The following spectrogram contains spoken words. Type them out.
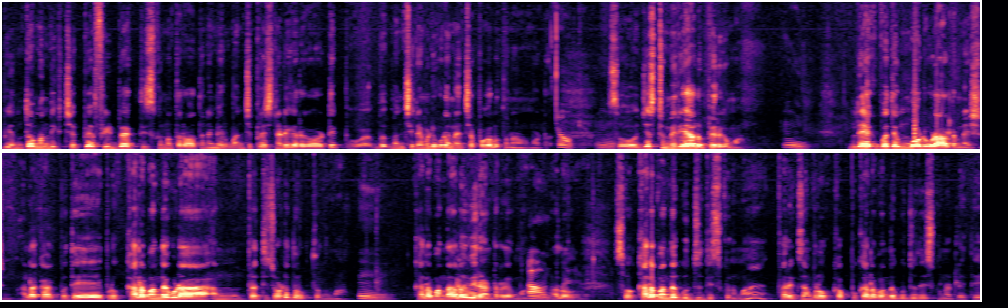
ఎంతో మందికి చెప్పే ఫీడ్బ్యాక్ తీసుకున్న తర్వాతనే మీరు మంచి ప్రశ్న అడిగారు కాబట్టి మంచి రెమెడీ కూడా నేను చెప్పగలుగుతున్నాను అనమాట సో జస్ట్ మిరియాలు పెరుగమ్మా. లేకపోతే ఇంకోటి కూడా ఆల్టర్నేషన్ అలా కాకపోతే ఇప్పుడు కలబంద కూడా ప్రతి చోట దొరుకుతుందమ్మా. కలబంద అలోవీరా అంటారు కదమ్మా అలో సో కలబంద గుజ్జు తీసుకున్నామా? ఫర్ ఎగ్జాంపుల్ ఒక కప్పు కలబంద గుజ్జు తీసుకున్నట్లయితే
